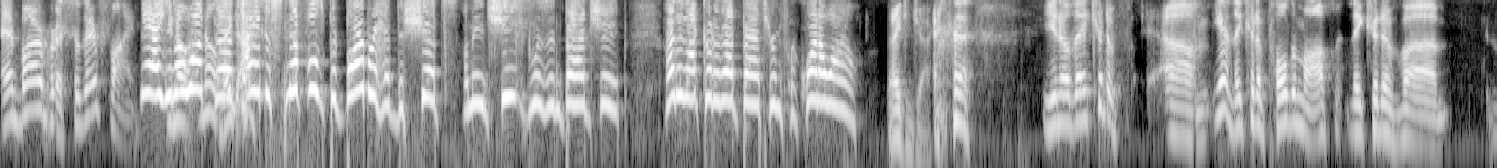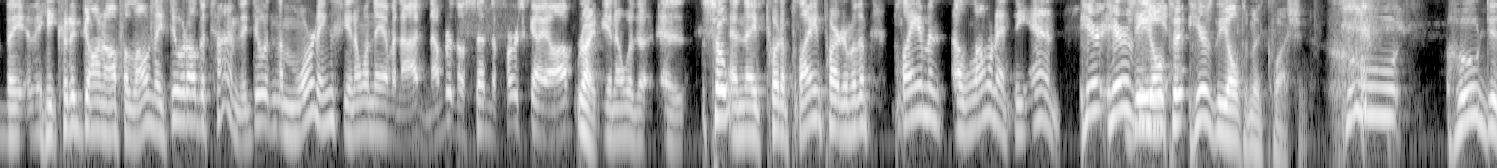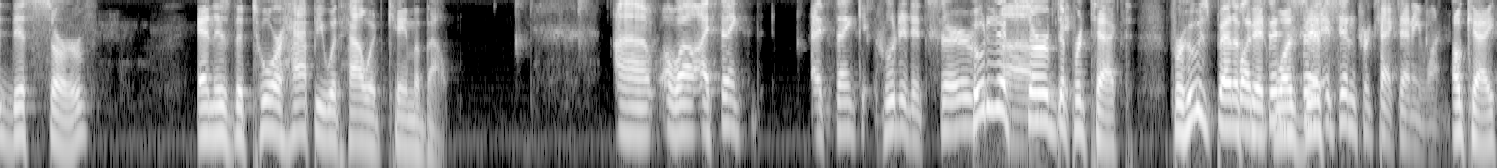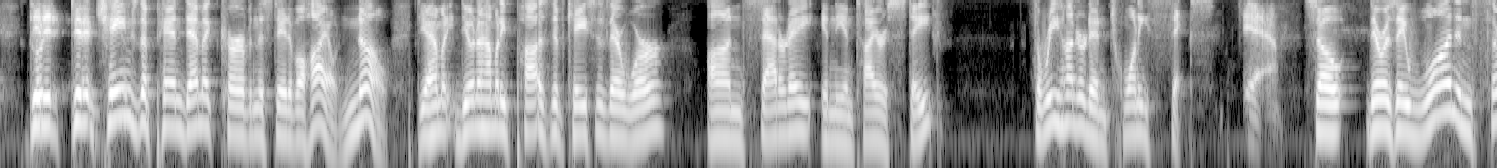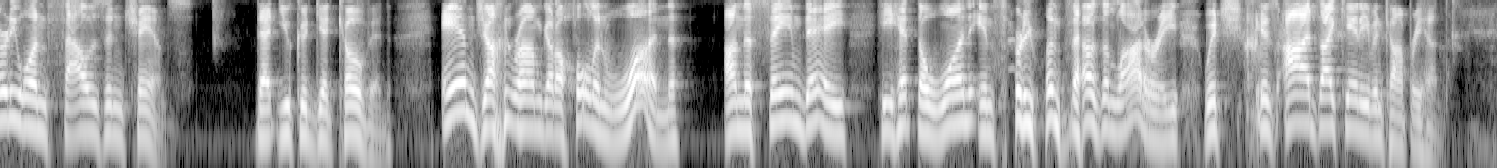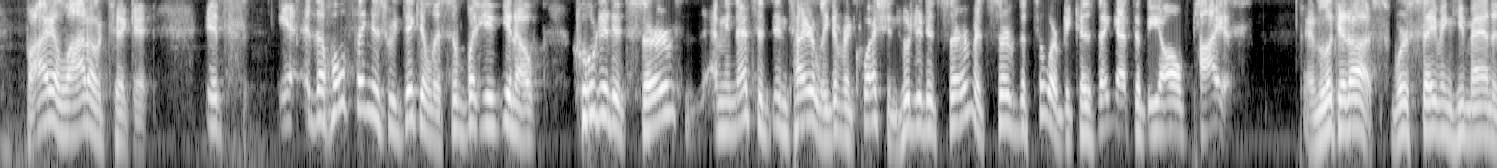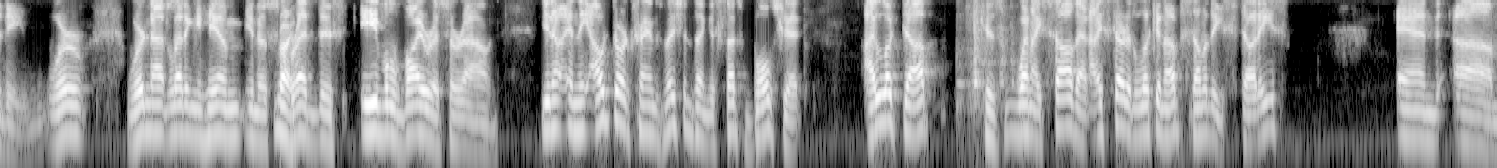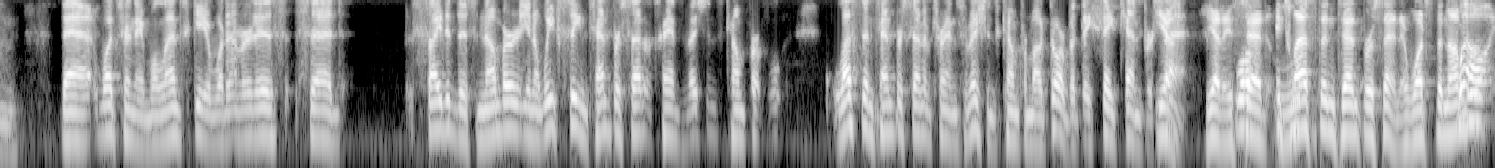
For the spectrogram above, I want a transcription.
And Barbara, so they're fine. Yeah, you, know, what? no, I, they I had the sniffles, but Barbara had the shits. I mean, she was in bad shape. I did not go to that bathroom for quite a while. Thank you, Jack. you know they could have um yeah they could have pulled him off they could have uh, they he could have gone off alone they do it all the time they do it in the mornings you know when they have an odd number they'll send the first guy off Right. you know with a, a So and they put a playing partner with him play him in, alone at the end here, here's the, The- ulti- here's the ultimate question: Who who did this serve, and is the tour happy with how it came about? uh well i think i think who did it serve Who did it Um, serve to protect? For whose well, benefit didn't was this? it didn't protect anyone Okay. Did it did it change the pandemic curve in the state of Ohio? No. Do you how many do you know how many positive cases there were on Saturday in the entire state? 326. yeah So there was a 1 in 31,000 chance that you could get COVID. And Jon Rahm got a hole in one on the same day he hit the 1 in 31,000 lottery, which is odds I can't even comprehend. buy a lotto ticket. It's yeah, the whole thing is ridiculous. So, but you you know, who did it serve? I mean, that's an entirely different question. Who did it serve? It served the tour because they got to be all pious. And look at us. We're saving humanity. We're we're not letting him, you know, Right. spread this evil virus around. You know, and the outdoor transmission thing is such bullshit. I looked up because when I saw that, I started looking up some of these studies and um, that what's her name, Walensky or whatever it is, said cited this number. You know, we've seen 10% of transmissions come from less than 10% of transmissions come from outdoor, but they say 10%. Yeah. Yeah, they Well, said less than 10%. And what's the number? Well,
